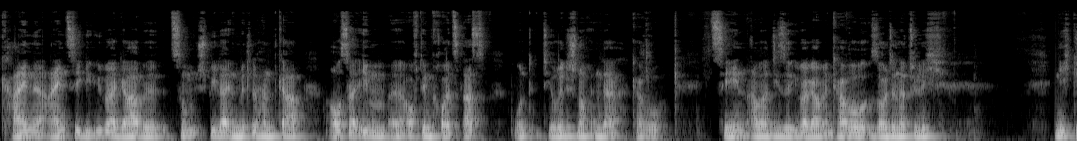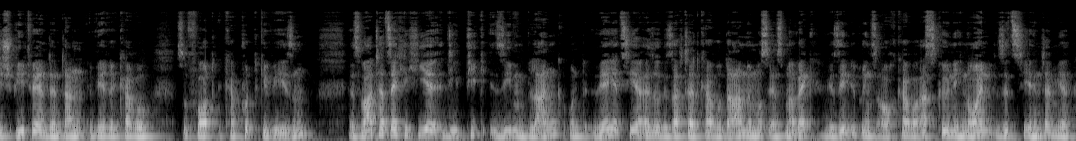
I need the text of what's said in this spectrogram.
keine einzige Übergabe zum Spieler in Mittelhand gab, außer eben äh, auf dem Kreuz Ass und theoretisch noch in der Karo 10, aber diese Übergabe in Karo sollte natürlich nicht gespielt werden, denn dann wäre Karo sofort kaputt gewesen. Es war tatsächlich hier die Pik 7 blank, und wer jetzt hier also gesagt hat, Karo Dame muss erstmal weg, wir sehen übrigens auch, Karo Ass König 9 sitzt hier hinter mir,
